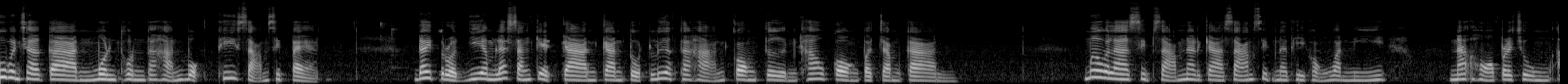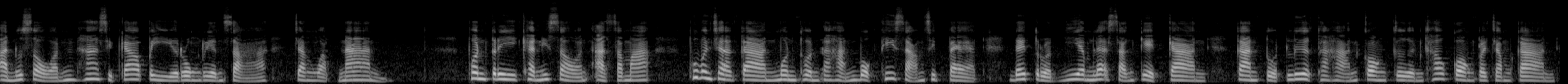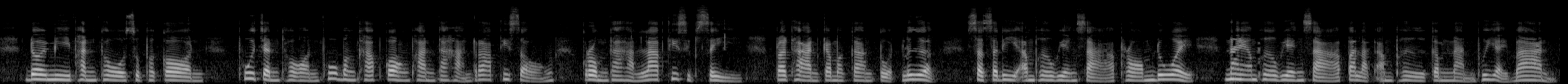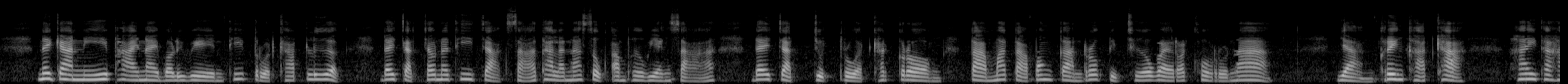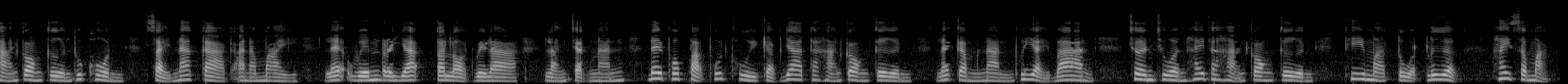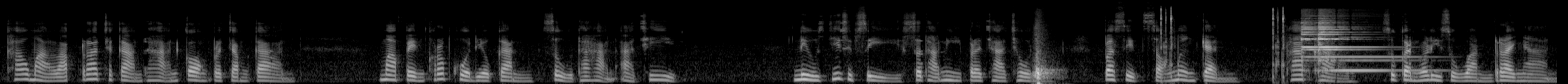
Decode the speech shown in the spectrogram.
ผู้บัญชาการมณฑลทหารบกที่ 38 ได้ตรวจเยี่ยมและสังเกตการณ์การตรวจเลือกทหารกองเกินเข้ากองประจำการ เมื่อเวลา 13นาฬิกา30 นาทีของวันนี้ ณ หอประชุมอนุสรณ์59 ปี โรงเรียนสา จังหวัดน่าน พลตรีคณิศรอัศมะ ผู้บัญชาการมณฑลทหารบกที่ 38 ได้ตรวจเยี่ยมและสังเกตการ์การตรวจเลือกทหารกองเกินเข้ากองประจำการ โดยมีพันโทสุภกร ผู้จันทรผู้บังคับกองพันทหารราบที่สองกรมทหารราบที่ 14 ประธานกรรมการตรวจเลือกสัสดีอำเภอเวียงสาพร้อมด้วยในายอำเภอเวียงสาปลัดอำเภอกำนันผู้ใหญ่บ้าน ในการนี้ภายในบริเวณที่ตรวจคัดเลือก ได้จัดเจ้าหน้าที่จากสาธารณสุขอำเภอเวียงสา ได้จัดจุดตรวจคัดกรอง ตามมาตราป้องกันโรคติดเชื้อไวรัสโคโรนา อย่างเคร่งครัดค่ะ ให้ทหารกองเกินทุกคนใส่หน้ากากอนามัย และเว้นระยะตลอดเวลา หลังจากนั้นได้พบปะพูดคุยกับญาติทหารกองเกิน และกำนันผู้ใหญ่บ้าน เชิญชวนให้ทหารกองเกินที่มาตรวจเลือก ให้สมัครเข้ามารับราชการทหารกองประจำการ มาเป็นครอบครัวเดียวกันสู่ทหารอาชีพ นิวส์24 สถานีประชาชน ประสิทธิ์สองเมืองแก่น ภาพข่าว สุกันวลีสุวรรณรายงาน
